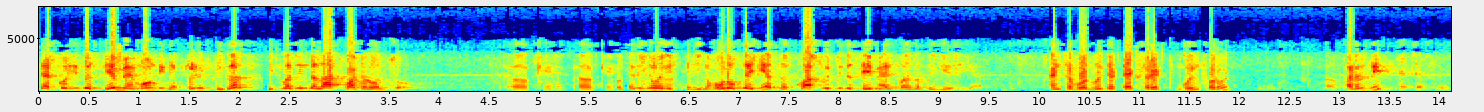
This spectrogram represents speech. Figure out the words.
That course is the same amount in absolute figure which was in the last quarter also. Okay, okay. So there is no any In whole of the year, the cost will be the same as was the previous year. And so what will be the tax rate going forward? Uh, pardon please? Tax rate.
